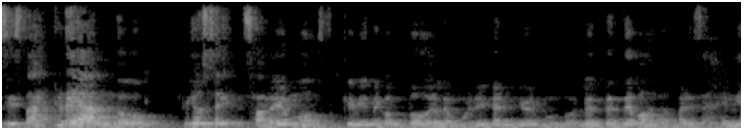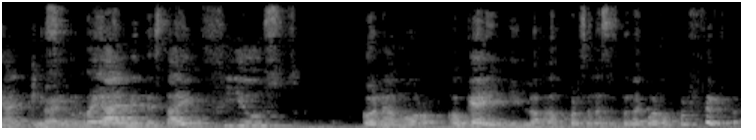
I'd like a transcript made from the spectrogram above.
si estás creando, yo sé, sabemos que viene con todo el amor y el cariño del mundo, lo entendemos, nos parece genial. Y si realmente está infused con amor, ok, y las dos personas están de acuerdo, perfecto.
